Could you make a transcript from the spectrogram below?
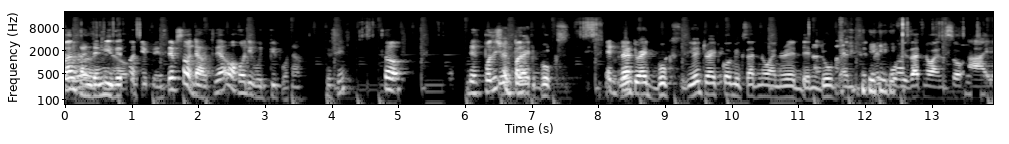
Punk and the right Miz, there's no difference. They've sold out. They're all Hollywood people now. You see? So the position went to Punk write books. You went exactly. to write books. You went to write comics that no one read and do and, and make movies that no one saw. Ah, I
